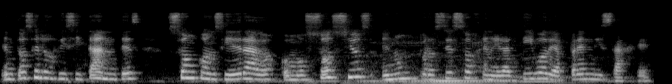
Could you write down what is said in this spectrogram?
Entonces los visitantes son considerados como socios en un proceso generativo de aprendizaje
